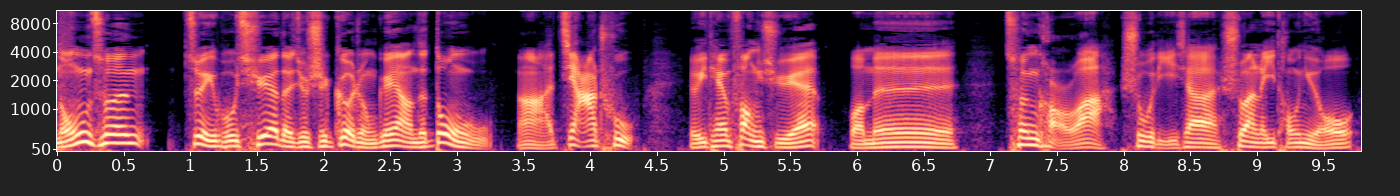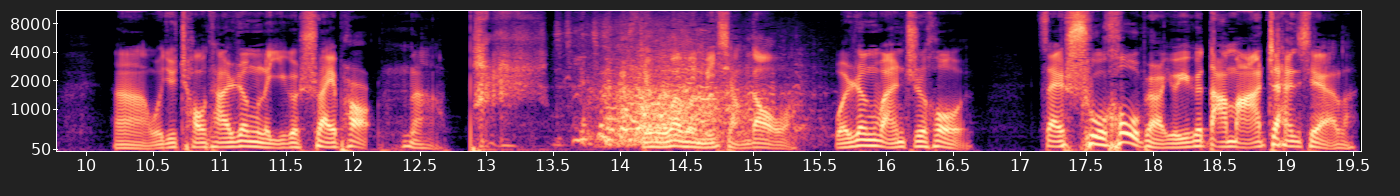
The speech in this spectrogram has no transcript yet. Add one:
农村最不缺的就是各种各样的动物啊，家畜。有一天放学，我们。村口啊，树底下拴了一头牛，啊，我就朝他扔了一个摔炮，那啪，结果万万没想到啊，我扔完之后，在树后边有一个大妈站起来了，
